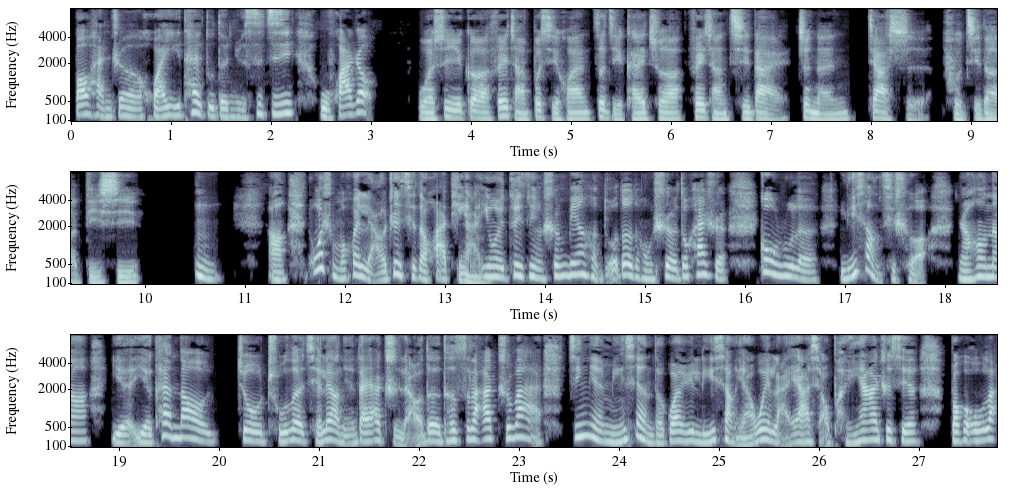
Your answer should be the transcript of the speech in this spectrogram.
包含着怀疑态度的女司机五花肉。我是一个非常不喜欢自己开车，非常期待智能驾驶普及的迪西。嗯。啊，为什么会聊这期的话题啊？因为最近身边很多的同事都开始购入了理想汽车，然后呢，也也看到，就除了前两年大家只聊的特斯拉之外，今年明显的关于理想呀、蔚来呀、小鹏呀这些，包括欧拉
